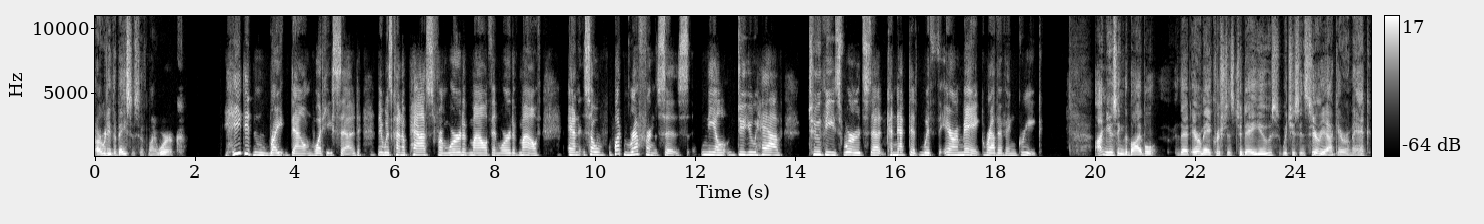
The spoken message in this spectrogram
are really the basis of my work. He didn't write down what he said. It was kind of passed from word of mouth and word of mouth. And so, what references, Neil, do you have to these words that connect it with Aramaic rather than Greek? I'm using the Bible that Aramaic Christians today use, which is in Syriac Aramaic.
